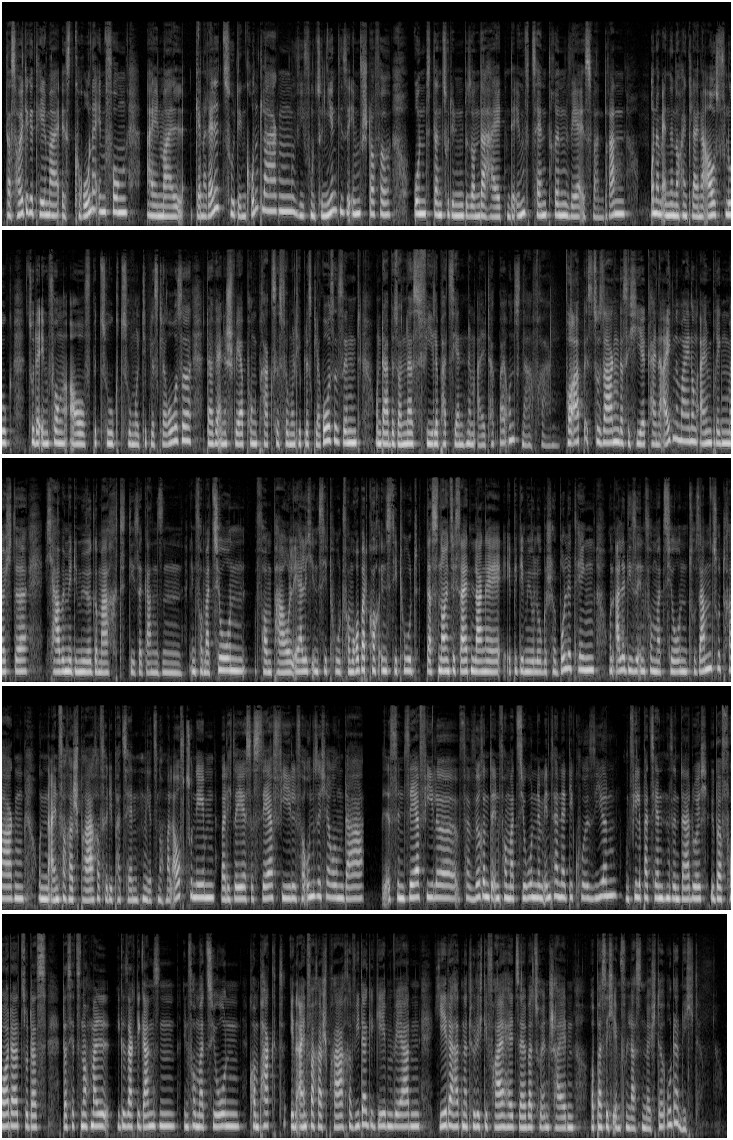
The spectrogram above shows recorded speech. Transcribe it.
Das heutige Thema ist Corona-Impfung. Einmal generell zu den Grundlagen, wie funktionieren diese Impfstoffe und dann zu den Besonderheiten der Impfzentren, wer ist wann dran und am Ende noch ein kleiner Ausflug zu der Impfung auf Bezug zu Multiple Sklerose, da wir eine Schwerpunktpraxis für Multiple Sklerose sind und da besonders viele Patienten im Alltag bei uns nachfragen. Vorab ist zu sagen, dass ich hier keine eigene Meinung einbringen möchte. Ich habe mir die Mühe gemacht, diese ganzen Informationen vom Paul-Ehrlich-Institut, vom Robert-Koch-Institut, das 90 Seiten lange epidemiologische Bulletin und alle diese Informationen zusammenzutragen und in einfacher Sprache für die Patienten jetzt nochmal aufzunehmen, weil ich sehe, es ist sehr viel Verunsicherung da. Es sind sehr viele verwirrende Informationen im Internet, die kursieren und viele Patienten sind dadurch überfordert, sodass das jetzt nochmal, wie gesagt, die ganzen Informationen kompakt in einfacher Sprache wiedergegeben werden. Jeder hat natürlich die Freiheit, selber zu entscheiden, ob er sich impfen lassen möchte oder nicht.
